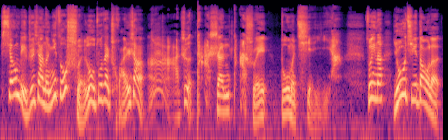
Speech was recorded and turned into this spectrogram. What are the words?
相比之下呢，你走水路，坐在船上啊，这大山大水多么惬意呀！所以呢，尤其到了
